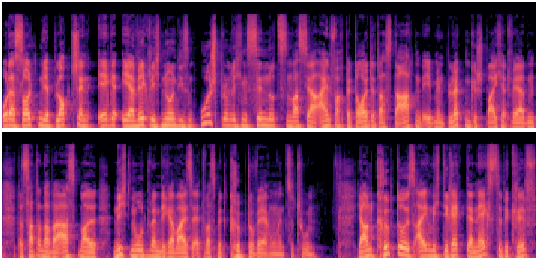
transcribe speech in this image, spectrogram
Oder sollten wir Blockchain eher wirklich nur in diesem ursprünglichen Sinn nutzen, was ja einfach bedeutet, dass Daten eben in Blöcken gespeichert werden? Das hat dann aber erstmal nicht notwendigerweise etwas mit Kryptowährungen zu tun. Ja, und Krypto ist eigentlich direkt der nächste Begriff.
